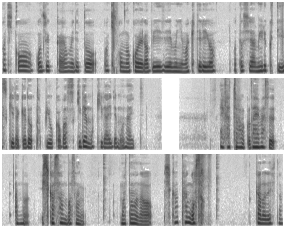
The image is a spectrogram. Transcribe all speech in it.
マキコ50回おめでとう。マキコの声が BGM に負けてるよ。私はミルクティー好きだけどタピオカは好きでも嫌いでもない。ありがとうございます。あの石川サンバさんまたの名を鹿丹後さんからでした。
